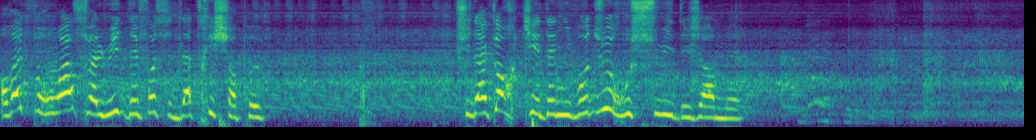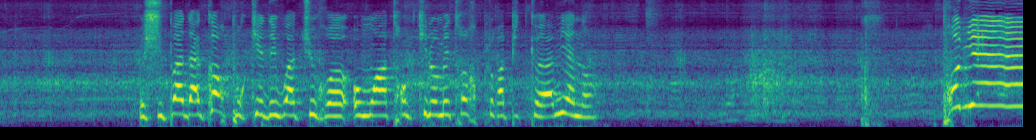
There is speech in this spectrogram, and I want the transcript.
En fait, pour moi, soit 8, des fois, c'est de la triche un peu. Je suis d'accord qu'il y ait des niveaux durs où je suis déjà, mais... Mais je suis pas d'accord pour qu'il y ait des voitures euh, au moins à 30 km h plus rapides que la mienne. Hein. Premier,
